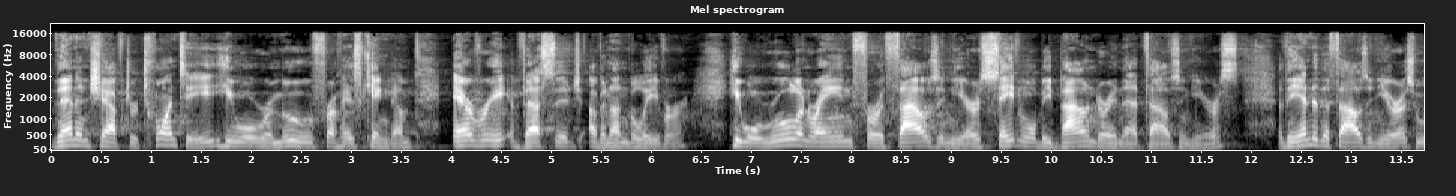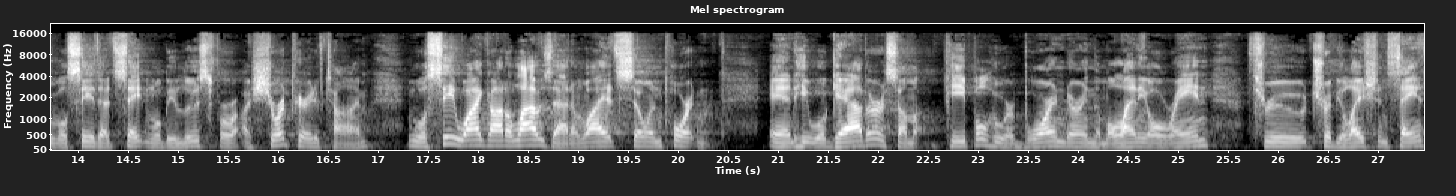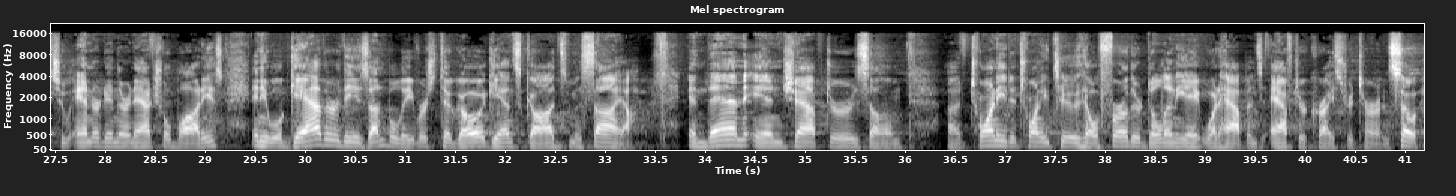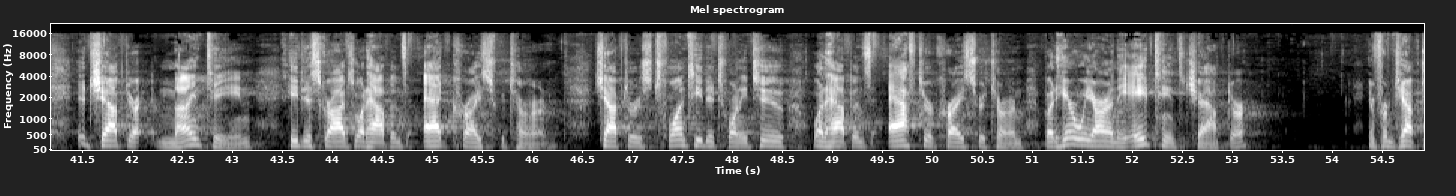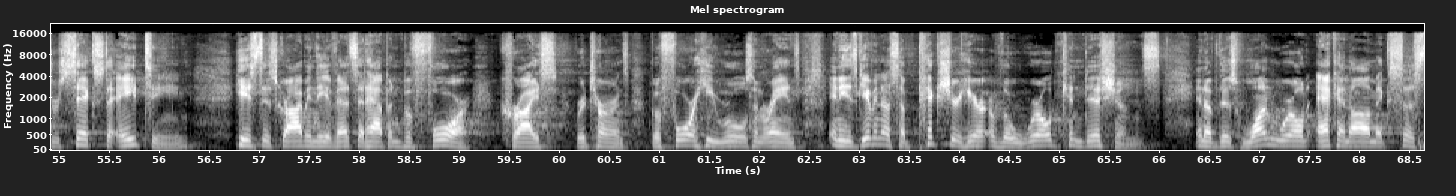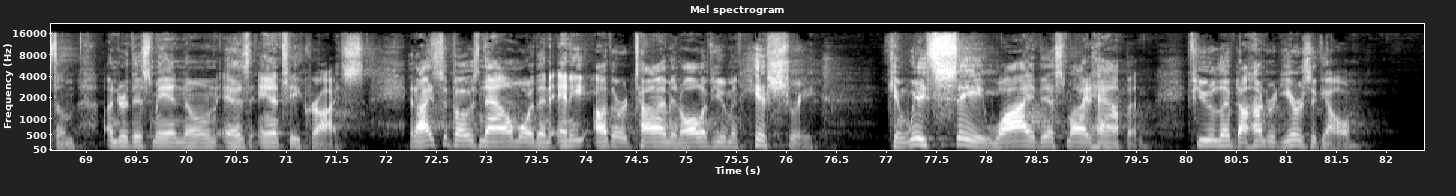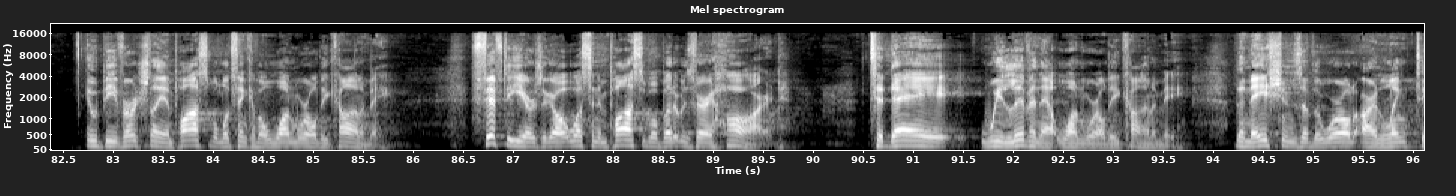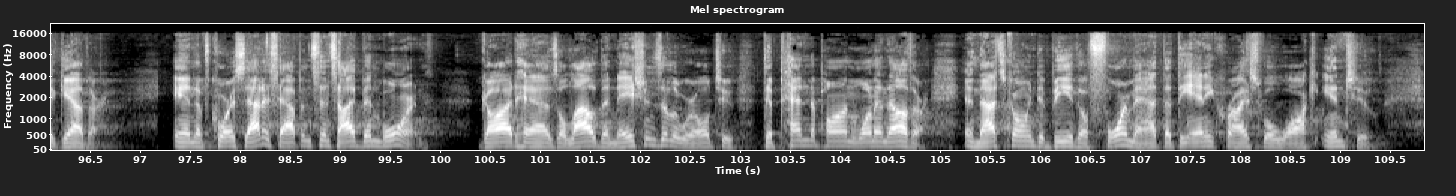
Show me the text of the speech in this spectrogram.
Then in chapter 20, he will remove from his kingdom every vestige of an unbeliever. He will rule and reign for a thousand years. Satan will be bound during that thousand years. At the end of the thousand years, we will see that Satan will be loose for a short period of time. And we'll see why God allows that and why it's so important and he will gather some people who were born during the millennial reign through tribulation saints who entered in their natural bodies, and he will gather these unbelievers to go against God's Messiah. And then in chapters um, uh, 20 to 22, he'll further delineate what happens after Christ returns. So in chapter 19, he describes what happens at Christ's return chapters 20 to 22, what happens after Christ's return. But here we are in the 18th chapter. And from chapter 6 to 18, he's describing the events that happened before Christ returns, before he rules and reigns. And he's giving us a picture here of the world conditions and of this one world economic system under this man known as Antichrist. And I suppose now, more than any other time in all of human history, can we see why this might happen? If you lived 100 years ago, it would be virtually impossible to think of a one world economy. 50 years ago, it wasn't impossible, but it was very hard. Today, we live in that one world economy. The nations of the world are linked together. And of course, that has happened since I've been born. God has allowed the nations of the world to depend upon one another. And that's going to be the format that the Antichrist will walk into.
